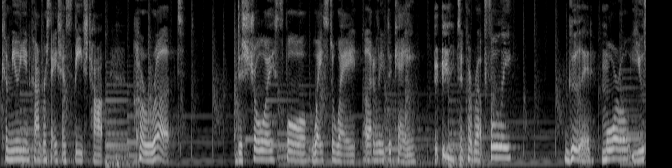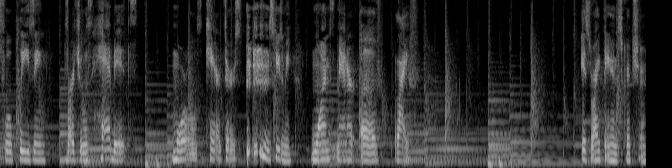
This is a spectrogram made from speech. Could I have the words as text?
communion, conversation, speech, talk, corrupt, destroy, spoil, waste away, utterly decay, to corrupt fully good, moral, useful, pleasing, virtuous habits, morals, characters, excuse me, one's manner of life. It's right there in scripture.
